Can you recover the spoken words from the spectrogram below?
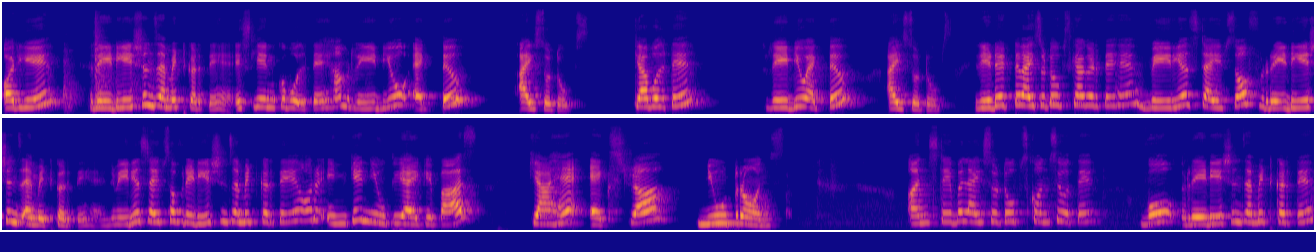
और ये रेडिएशन एमिट करते हैं, इसलिए इनको बोलते हैं हम रेडियो एक्टिव आइसोटोप्स क्या बोलते हैं? रेडियो एक्टिव आइसोटोप्स रेडियो एक्टिव आइसोटोप्स क्या करते हैं? Various types of radiation emit करते हैं। Various types of radiation emit करते हैं और इनके न्यूक्लियाई के पास क्या है? एक्स्ट्रा न्यूट्रॉन्स अनस्टेबल आइसोटोप्स कौन से होते हैं? वो रेडिएशन एमिट करते हैं।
